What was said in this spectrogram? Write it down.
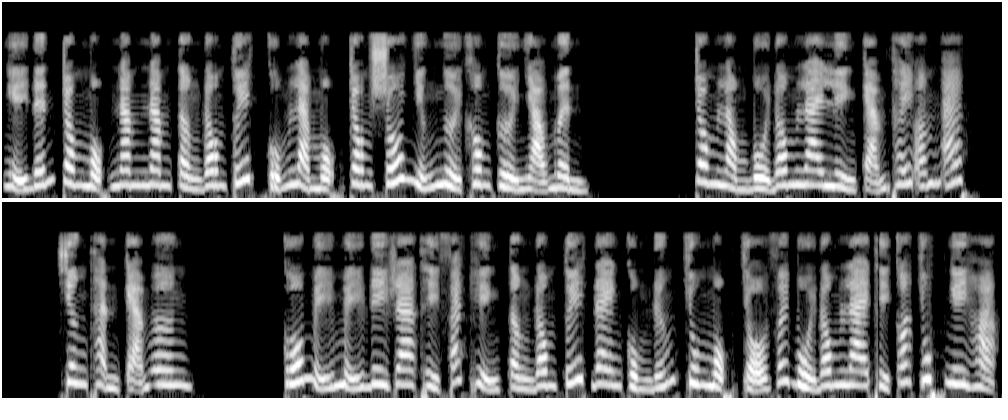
Nghĩ đến trong một năm năm Tần Đông Tuyết cũng là một trong số những người không cười nhạo mình. Trong lòng Bùi Đông Lai liền cảm thấy ấm áp. Chân thành cảm ơn. Cố Mỹ Mỹ đi ra thì phát hiện Tần Đông Tuyết đang cùng đứng chung một chỗ với Bùi Đông Lai thì có chút nghi hoặc.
